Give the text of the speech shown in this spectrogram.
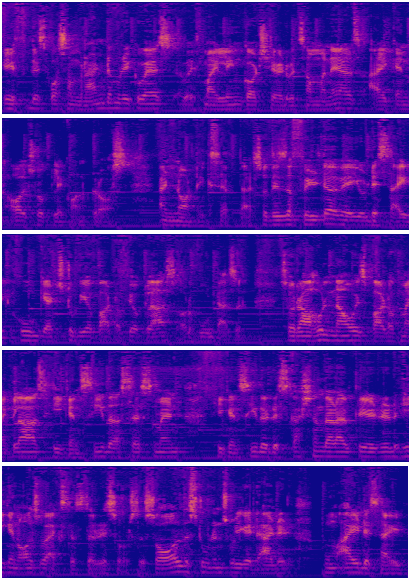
If this was some random request if my link got shared with someone else i can also click on cross and not accept that. So this is a filter where you decide who gets to be a part of your class or who doesn't. So rahul now is part of my class. He can see the assessment. He can see the discussion that i've created. He can also access the resources. So all the students will get added whom i decide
